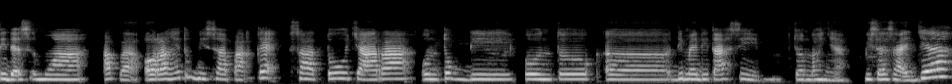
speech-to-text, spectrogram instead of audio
tidak semua apa orang itu bisa pakai satu cara untuk di untuk uh, dimeditasi contohnya. Bisa saja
